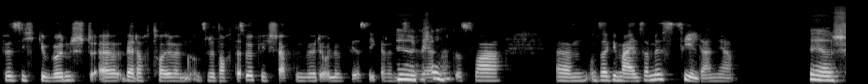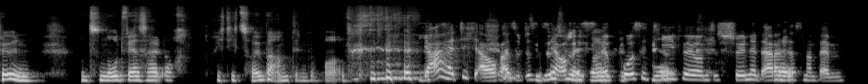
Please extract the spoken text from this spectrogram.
für sich gewünscht, äh, wäre doch toll, wenn unsere Tochter es wirklich schaffen würde, Olympiasiegerin ja, zu werden. Klar. Das war ähm, unser gemeinsames Ziel dann, ja. Ja, schön. Und zur Not wäre es halt noch richtig Zollbeamtin geworden. ja, hätte ich auch. Also das ist ja auch das äh, Positive ja. und das Schöne daran, ja. dass man beim,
